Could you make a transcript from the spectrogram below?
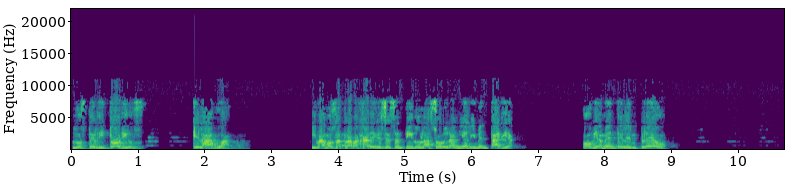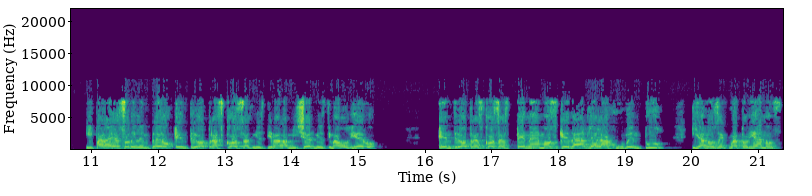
los territorios, el agua, y vamos a trabajar en ese sentido, la soberanía alimentaria, obviamente el empleo. Y para eso del empleo, entre otras cosas, mi estimada Michelle, mi estimado Diego, entre otras cosas, tenemos que darle a la juventud y a los ecuatorianos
